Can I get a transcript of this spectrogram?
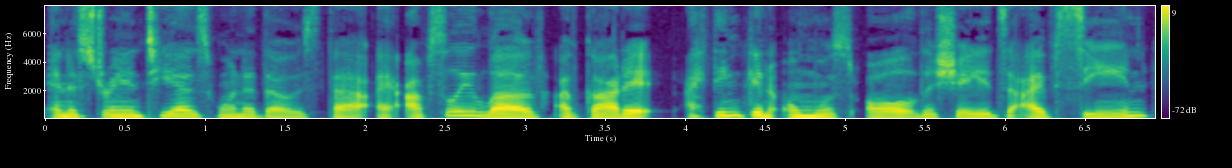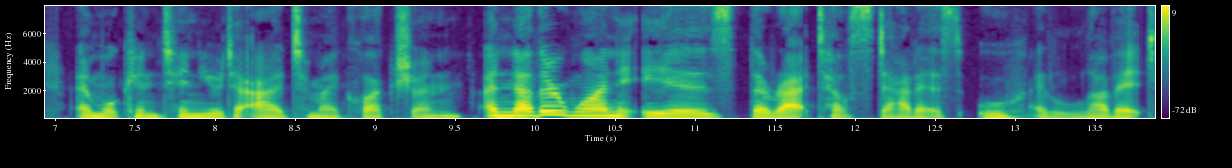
And Astrantia is one of those that I absolutely love. I've got it I think in almost all the shades I've seen and will continue to add to my collection. Another one is the rat tail statice. Ooh, I love it.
